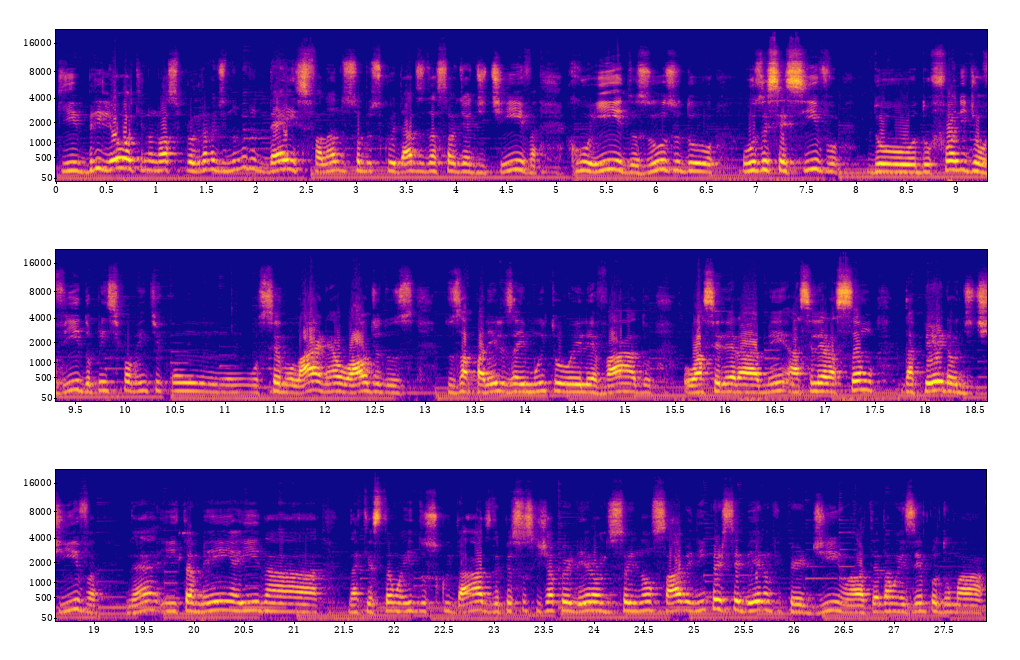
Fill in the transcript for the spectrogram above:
que brilhou aqui no nosso programa de número 10, falando sobre os cuidados da saúde aditiva, ruídos, uso do uso excessivo do, do fone de ouvido, principalmente com o celular, né, o áudio dos, dos aparelhos aí muito elevado, o aceleração da perda auditiva né? E também aí na, na questão aí dos cuidados de pessoas que já perderam a audição e não sabem, nem perceberam que perdiam. Ela até dá um exemplo de uma,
